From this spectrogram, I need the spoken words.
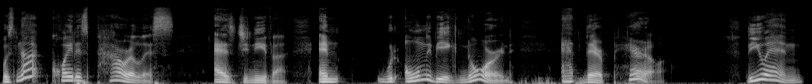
was not quite as powerless as Geneva and would only be ignored at their peril. The UN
